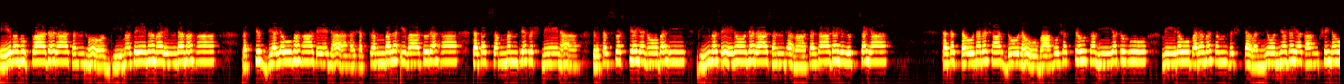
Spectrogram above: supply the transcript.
एवमुक्त्वा जरासन्धो भीमसेनमरिन्दमः। प्रत्युद्ययौ महातेजाः शक्रम् बल इवासुरः। ततः सम्मन्त्र्य कृष्णेन कृतस्वस्त्ययनो बली भीमसेनो जरासन्धमाससादयुयुत्सया ततस्तौ नरशार्दूलौ बाहुशस्त्रौ समीयतुः वीरौ परमसंहृष्टवन्योन्यजयकाङ्क्षिणौ।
